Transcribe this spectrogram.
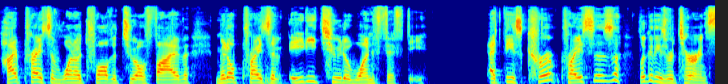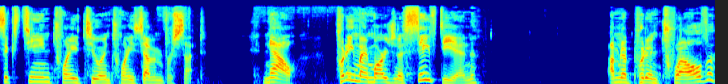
high price of 112 to 205, middle price of 82 to 150. At these current prices, look at these returns 16, 22, and 27%. Now, putting my margin of safety in, I'm going to put in 12,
